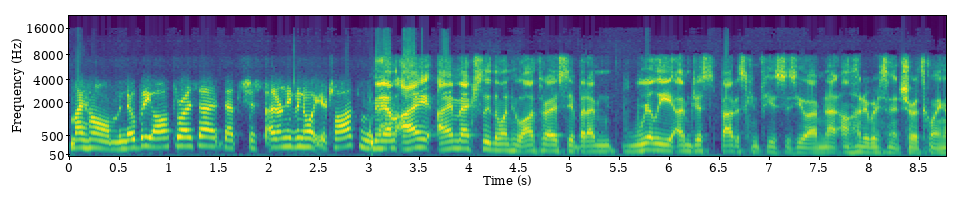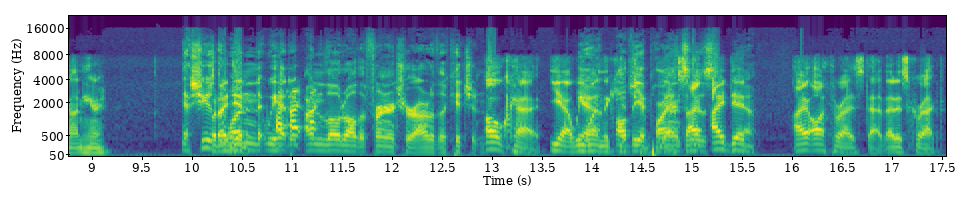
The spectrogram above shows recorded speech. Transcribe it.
my home. Nobody authorized that. That's just. I don't even know what you're talking about. Ma'am, I, I'm actually the one who authorized it, but I'm really, I'm just about as confused as you. I'm not 100% sure what's going on here. Yeah, she's But the I one did- that we had to unload all the furniture out of the kitchen. Okay. Yeah, we Yeah, went in the kitchen. all the Yes, appliances, I, I did. yeah. I authorized that. That is correct.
